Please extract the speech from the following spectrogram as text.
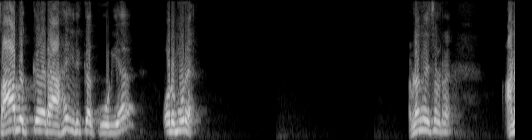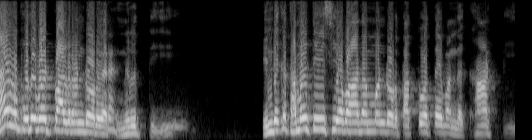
சாவுக்கேடாக இருக்கக்கூடிய ஒரு முறை. அப்படின்னு சொல்றேன். ஆனால் பொது வேட்பாளர் என்ற ஒருவரை நிறுத்தி இன்றைக்கு தமிழ் தேசியவாதம் என்ற ஒரு தத்துவத்தை வந்து காட்டி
